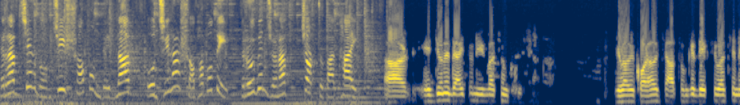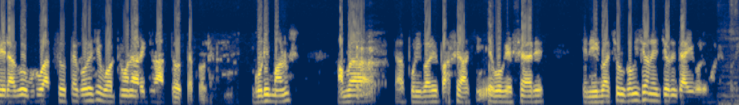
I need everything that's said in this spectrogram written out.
রাজ্যের মন্ত্রী স্বপন দেবনাথ ও জেলা সভাপতি রবীন্দ্রনাথ চট্টোপাধ্যায়। আর এর জন্য দায়িত্ব নির্বাচন কমিশন। যেভাবে করা হচ্ছে আতঙ্কে দেখতে পাচ্ছেন এর আগেও বহু আত্মহত্যা করেছে, বর্তমানে আরেকজন আত্মহত্যা করে। গরিব মানুষ, আমরা তার পরিবারের পাশে আছি এবং এসআর এর নির্বাচন কমিশনের জন্য দায়ী বলে মনে করি।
